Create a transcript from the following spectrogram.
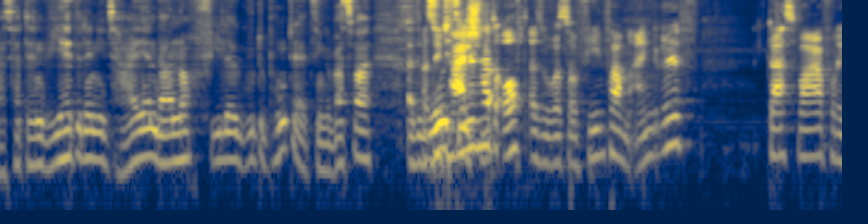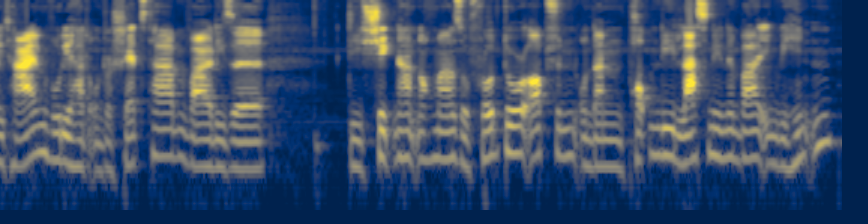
was hat denn, wie hätte denn Italien da noch viele gute Punkte erzielen können? Was war, also, Also Italien hatte oft, also was auf jeden Fall im Angriff, das war von Italien, wo die halt unterschätzt haben, war diese, die schicken halt nochmal so Front Door Option und dann poppen die, lassen die den Ball irgendwie hinten.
